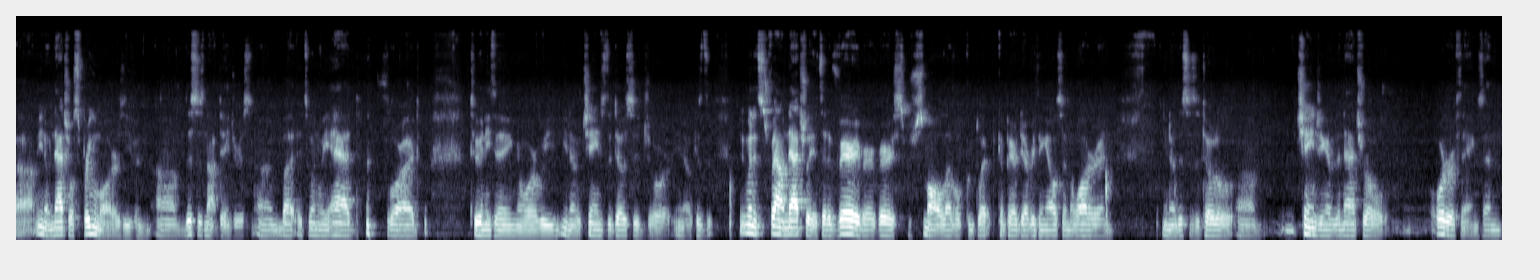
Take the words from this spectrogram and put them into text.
uh, you know, natural spring waters even. Um, this is not dangerous, um, but it's when we add fluoride to anything or we, you know, change the dosage or, you know, because when it's found naturally, it's at a very, very, very small level compared to everything else in the water. And, you know, this is a total um, changing of the natural order of things. And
